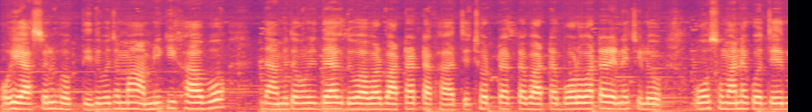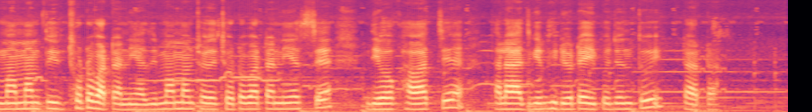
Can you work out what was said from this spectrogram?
ওই আসল ভক্তি। দিয়ে বলছে, মা, আমি কি খাওয়াবো আমি তখন দেখ, দেবো, আবার বাটারটা খাওয়াচ্ছে ছোট্ট একটা বাটার, বড় বাটার এনেছিল। ও সমানে করছে মাম্মাম তুই ছোটো বাটার নিয়ে আসবি। মাম্মাম চলে, ছোটো বাটার নিয়ে এসছে, দিয়ে ও খাওয়াচ্ছে। তাহলে আজকে ভিডিওটা এই পর্যন্তই। টাটা।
